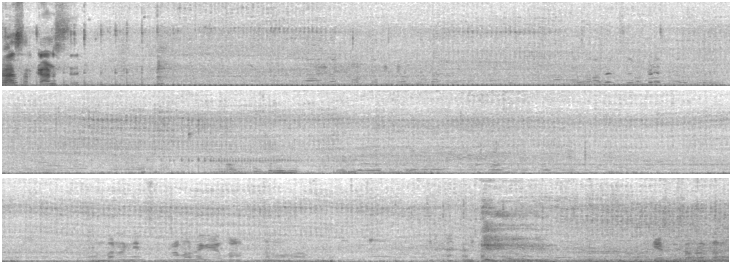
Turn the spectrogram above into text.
ಹಾಂ ಸರ್ ಕಾಣಿಸ್ತಿದೆ. ಎಷ್ಟು ಸಾವಿರ ಅಂತಾರ?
